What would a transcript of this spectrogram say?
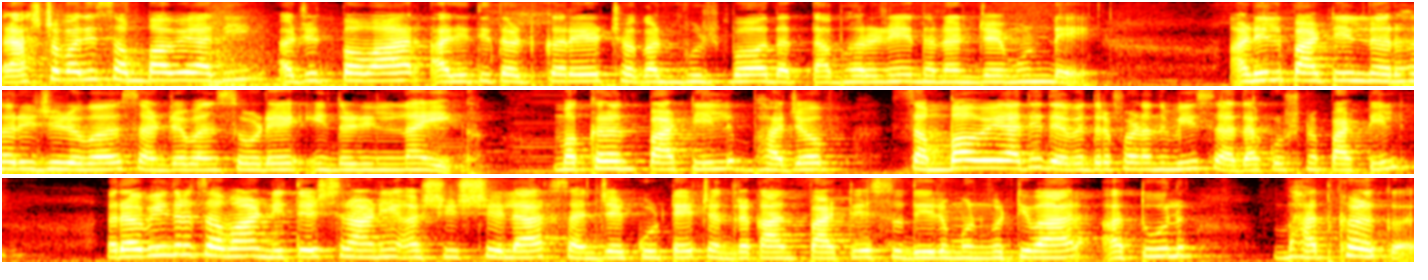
राष्ट्रवादी संभाव्य यादी अजित पवार आदिती तटकरे छगन भुजबळ दत्ता भरणे धनंजय मुंडे अनिल पाटील नरहरी झिळवळ संजय बनसोडे इंद्रनील नाईक मकरंद पाटील भाजप संभाव्य यादी देवेंद्र फडणवीस राधाकृष्ण पाटील रवींद्र चव्हाण नितेश राणे आशिष शेलार संजय कुटे चंद्रकांत पाटील सुधीर मुनगंटीवार अतुल भातखळकर.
